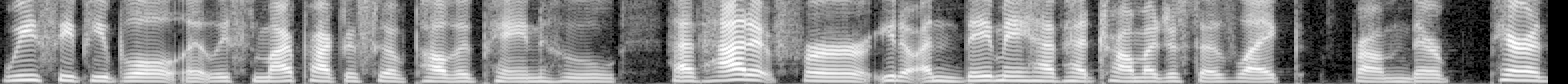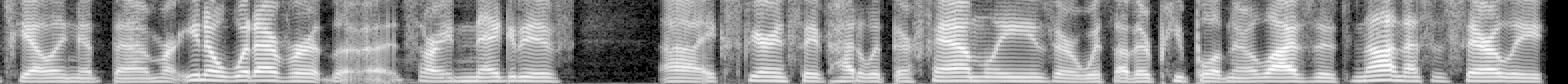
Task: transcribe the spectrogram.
we see people, at least in my practice, who have pelvic pain who have had it for, you know, and they may have had trauma just as like from their parents yelling at them or, you know, whatever, the, uh, sorry, negative uh, experience they've had with their families or with other people in their lives. It's not necessarily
